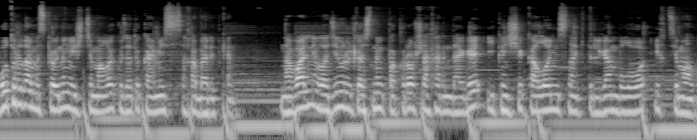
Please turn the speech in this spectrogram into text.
Бу турыда Мәскәүнең иҗтимагый күзәтү комиссиясе хәбәр иткән. Навальный Владимир өлкәсенең Покров шәһәрендәге икенче колониясына китерелгән булуы ихтимал,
